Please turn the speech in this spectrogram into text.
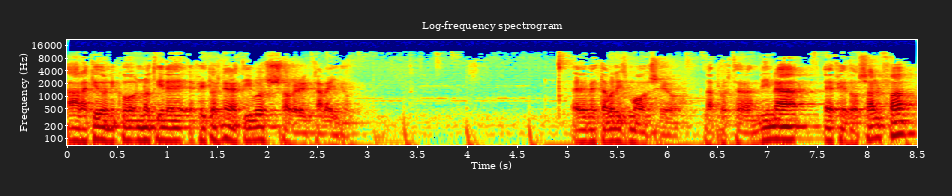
araquidónico no tiene efectos negativos sobre el cabello. El metabolismo óseo. La prostaglandina F2-alfa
